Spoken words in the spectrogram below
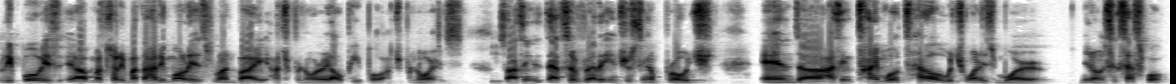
Lippo is uh, sorry Matahari Mall is run by entrepreneurial people, entrepreneurs. So I think that's a very interesting approach, and uh, I think time will tell which one is more you know successful.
